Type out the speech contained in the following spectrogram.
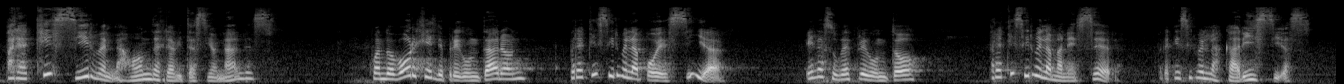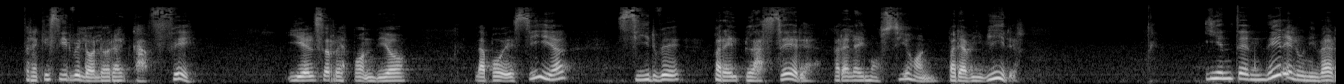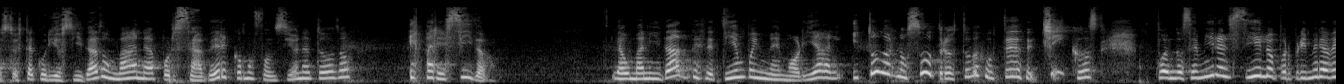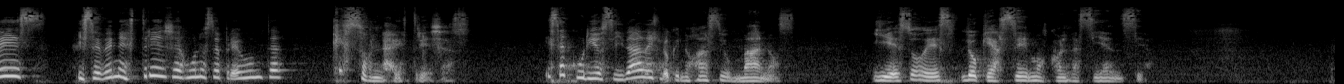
¿Para qué sirven las ondas gravitacionales? Cuando a Borges le preguntaron, ¿para qué sirve la poesía? Él a su vez preguntó, ¿para qué sirve el amanecer? ¿Para qué sirven las caricias? ¿Para qué sirve el olor al café? Y él se respondió, la poesía sirve para el placer, para la emoción, para vivir. y entender el universo, esta curiosidad humana por saber cómo funciona todo, es parecido. La humanidad desde tiempo inmemorial y todos nosotros, todos ustedes de chicos, cuando se mira el cielo por primera vez y se ven estrellas, uno se pregunta, ¿qué son las estrellas? Esa curiosidad es lo que nos hace humanos y eso es lo que hacemos con la ciencia.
